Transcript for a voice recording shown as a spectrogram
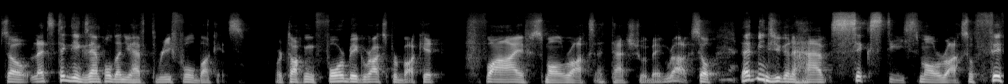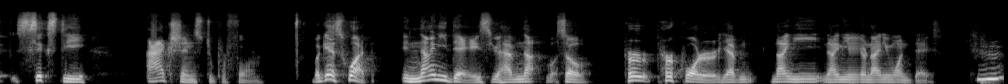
so let's take the example, then you have three full buckets. We're talking four big rocks per bucket, five small rocks attached to a big rock. So yeah. that means you're going to have 60 small rocks, so 50, 60 actions to perform. But guess what? In 90 days, you have not, so per, per quarter, you have 90, 90 or 91 days. Mm-hmm.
